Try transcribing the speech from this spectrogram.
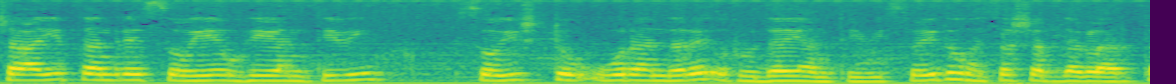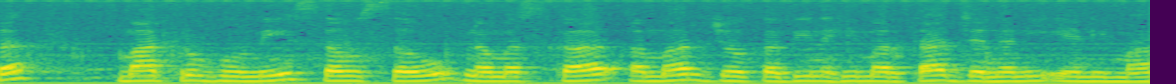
ಶಾಯಿತ್ ಅಂದರೆ ಸೋಯೆ ಉಹೆ ಅಂತೀವಿ. ಸೊ ಇಷ್ಟು ಊರ ಅಂದ್ರೆ ಹೃದಯ ಅಂತೀವಿ. ಸೊ ಇದು ಹೊಸ ಶಬ್ದಗಳ ಅರ್ಥ. ಮಾತೃಭೂಮಿ, ಸೌ ಸೌ, ನಮಸ್ಕಾರ, ಅಮರ್, ಜೋ ಕಭಿ ನಹಿ ಮರ್ತಾ, ಜನನಿ ಏನಿ ಮಾ.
